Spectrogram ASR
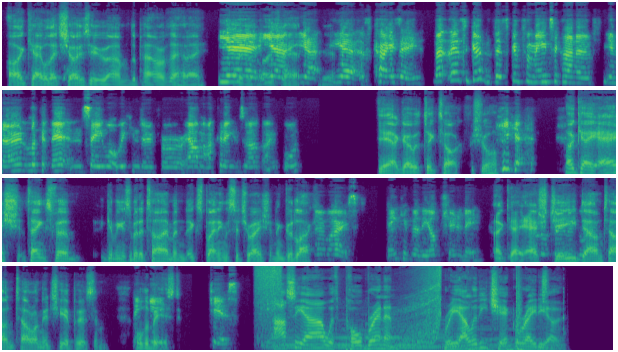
Okay, well that shows you um, the power of that, eh? Yeah, yeah, yeah, Yeah. yeah, It's crazy, but that's good. That's good for me to kind of you know look at that and see what we can do for our marketing as well going forward. Yeah, go with TikTok for sure. yeah, Okay, Ash, thanks for giving us a bit of time and explaining the situation, and good luck. no worries. Thank you for the opportunity. Okay, Ash Gee, downtown Tauranga chairperson. All the you. best. Cheers. RCR with Paul Brennan, Reality Check Radio.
